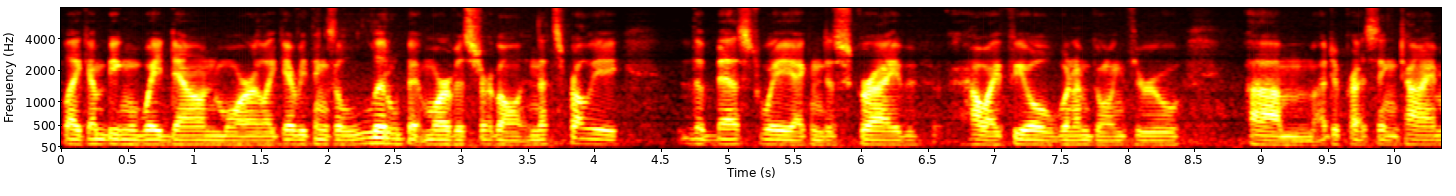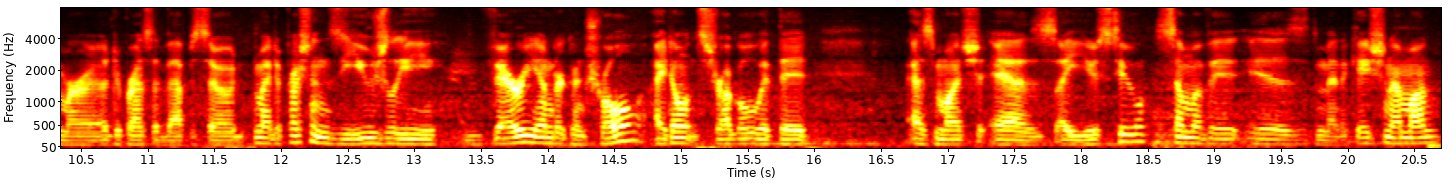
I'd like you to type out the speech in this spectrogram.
Like I'm being weighed down more, like everything's a little bit more of a struggle, and that's probably the best way I can describe how I feel when I'm going through um, a depressing time or a depressive episode. My depression's usually very under control. I don't struggle with it as much as I used to. Some of it is the medication I'm on.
